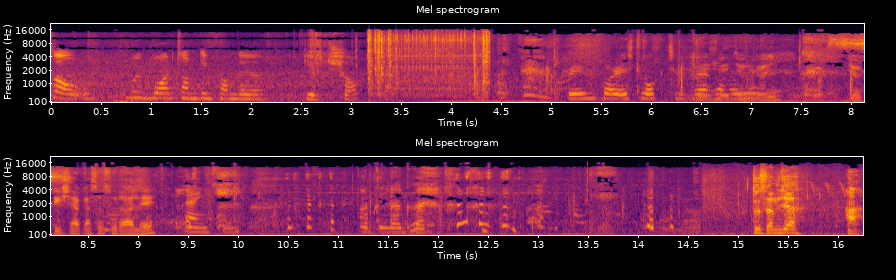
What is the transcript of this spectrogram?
So we bought something from the gift shop. Rainforest walk चल रहा ये है है जंगल जो टीशा का ससुराल है थैंक यू और तेरा घर तू समझा? हाँ।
